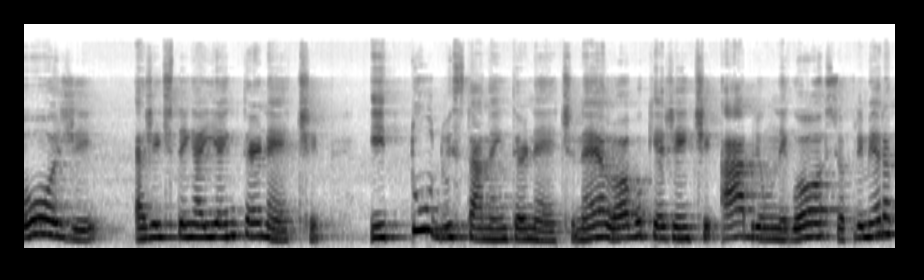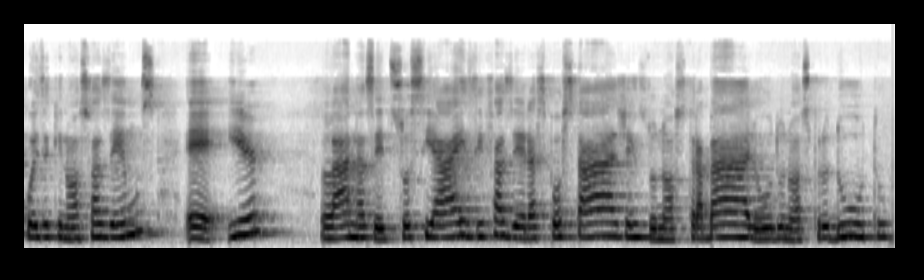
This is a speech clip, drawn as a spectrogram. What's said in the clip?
hoje a gente tem aí a internet e tudo está na internet, né? Logo que a gente abre um negócio, a primeira coisa que nós fazemos é ir lá nas redes sociais e fazer as postagens do nosso trabalho ou do nosso produto.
